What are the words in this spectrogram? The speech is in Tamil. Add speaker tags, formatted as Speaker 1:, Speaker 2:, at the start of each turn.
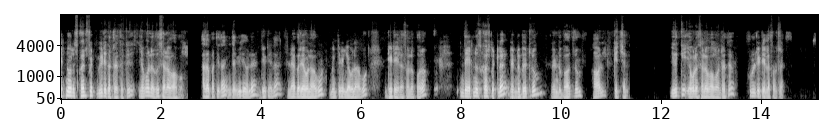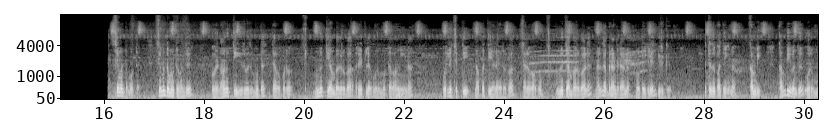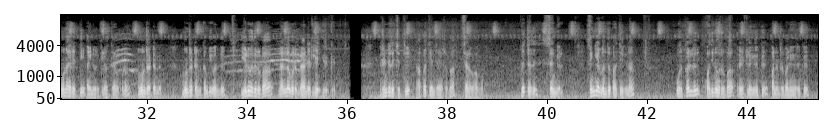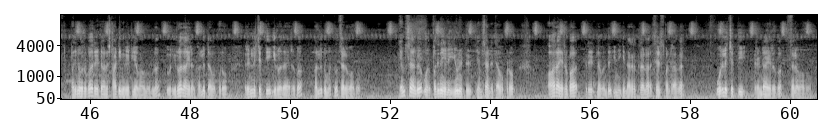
Speaker 1: எட்நூறு ஸ்கொயர் ஃபீட் வீடு கட்டுறதுக்கு எவ்வளவு செலவாகும்? அதை பற்றி தான் இந்த வீடியோவில் டீட்டெயிலாக லேபர் எவ்வளோ ஆகும் மெட்டீரியல் எவ்வளோ ஆகும் டீட்டெயிலாக சொல்ல போகிறோம் இந்த எட்நூறு ஸ்கொயர் ஃபீட்டில் ரெண்டு பெட்ரூம் ரெண்டு பாத்ரூம் ஹால் கிச்சன் இதுக்கு எவ்வளோ செலவாகும்ன்றது ஃபுல் டீட்டெயிலாக சொல்கிறேன் சிமெண்ட் மூட்டை. சிமெண்ட் மூட்டை வந்து ஒரு நானூற்றி இருபது மூட்டை தேவைப்படும். முந்நூற்றி ஐம்பது ரூபா ரேட்டில் ஒரு மூட்டை வாங்கினீங்கன்னா ஒரு லட்சத்தி நாற்பத்தி ஏழாயிரம் ரூபாய் செலவாகும். முந்நூற்றி ஐம்பது ரூபாயில் நல்ல பிராண்டடான மூட்டைகளே இருக்குது அடுத்தது பார்த்தீங்கன்னா கம்பி. கம்பி வந்து ஒரு மூணாயிரத்தி ஐநூறு கிலோ தேவைப்படும். மூன்றரை டன்னு மூன்றரை டன் கம்பி வந்து எழுபது ரூபாய் நல்ல ஒரு பிராண்டட்லேயே இருக்குது ரெண்டு லட்சத்தி நாற்பத்தி அஞ்சாயிரம் ரூபாய் செலவாகும். அடுத்தது செங்கல். செங்கல் வந்து பார்த்தீங்கன்னா ஒரு கல் பதினோரு ரூபா ரேட்டில் இருக்குது பன்னெண்டு ரூபாயிலையும் இருக்குது பதினோரு ரூபா ரேட்டான ஸ்டார்டிங் ரேட்லேயே வாங்கினோம்னா ஒரு இருபதாயிரம் கல் தேவைப்படும். ரெண்டு லட்சத்தி இருபதாயிரம் ரூபா கல்லுக்கு மட்டும் செலவாகும். எம்சாண்டு ஒரு பதினேழு யூனிட் எம்சாண்டு தேவைப்படும். ஆறாயிரம் ரூபாய் ரேட்டில் வந்து இன்றைக்கி நகரத்துலலாம் சேல்ஸ் பண்ணுறாங்க ஒரு லட்சத்தி ரெண்டாயிரம் ரூபாய் செலவாகும்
